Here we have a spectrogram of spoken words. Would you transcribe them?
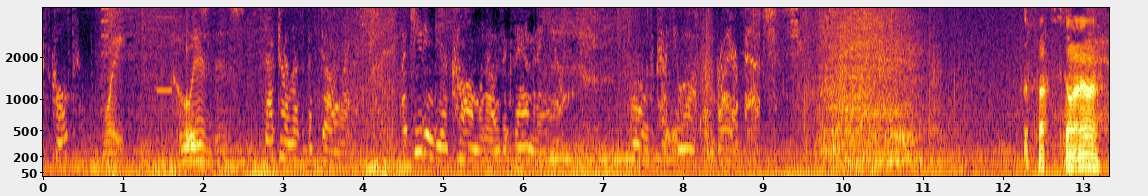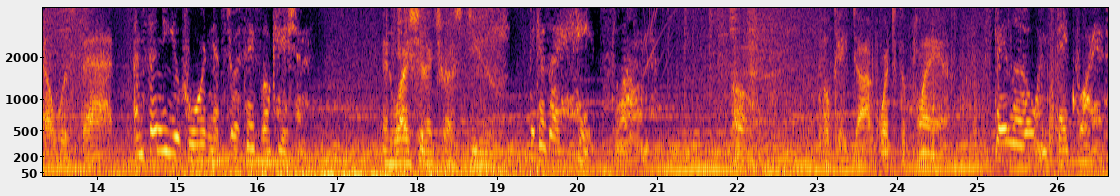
Rex Colt? Wait, who is this? Dr. Elizabeth Darling. I keyed into your comm when I was examining you. Sloan's cut you off from Briar Patch. The fuck is going on? The hell was that? I'm sending you coordinates to a safe location. And why should I trust you? Because I hate Sloan. Oh. Okay, Doc, what's the plan? Stay low and stay quiet.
